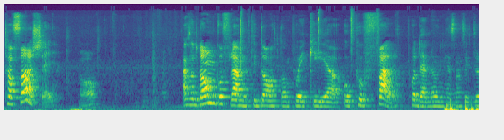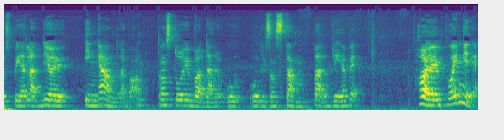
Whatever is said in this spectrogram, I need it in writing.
tar för sig. Ja. Alltså de går fram till datorn på IKEA och puffar på den ungen som sitter och spelar. Det gör ju inga andra barn. De står ju bara där och, och liksom stampar bredvid. Har jag en poäng i det?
